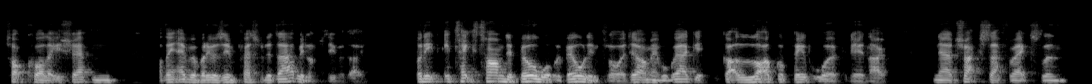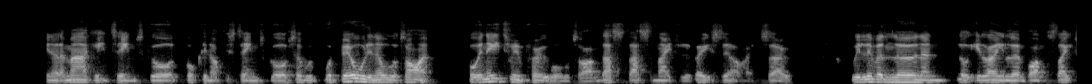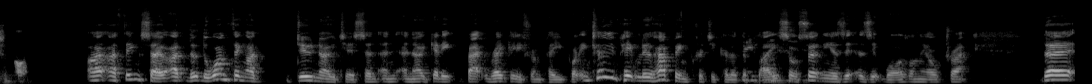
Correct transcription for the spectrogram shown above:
top quality chef. And I think everybody was impressed with the Derby lunch the other day. But it, it takes time to build what we're building, Floyd. You know what I mean? But we have got a lot of good people working here now. You know, track staff are excellent. You know, the marketing team's good, the booking office team's good. So we're, we're building all the time, but we need to improve all the time. That's that's the nature of the beast. You know what I mean? So we live and learn, and look, you learn, you learn by mistakes in life. I, I think so. I, the, the one thing I do notice, and, and, and I get it back regularly from people, including people who have been critical of the mm-hmm. place, or certainly as it as it was on the old track, the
